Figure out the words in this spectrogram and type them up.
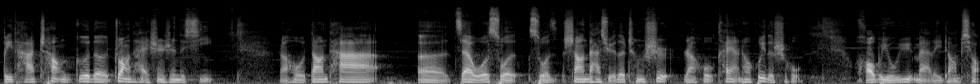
被他唱歌的状态深深的吸引。然后当他呃在我所所上大学的城市，然后开演唱会的时候，毫不犹豫买了一张票。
